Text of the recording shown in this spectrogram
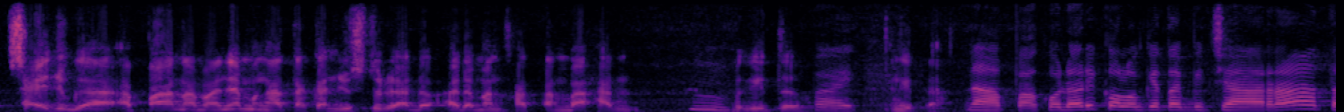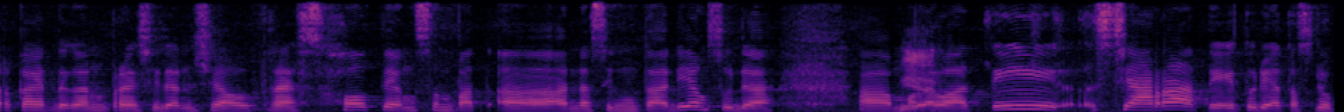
saya juga apa namanya mengatakan justru ada ada manfaat tambahan hmm, begitu. Baik. Gitu. Nah Pak Kodari kalau kita bicara terkait dengan presidential threshold yang sempat uh, anda singgung tadi yang sudah uh, melewati yeah. syarat yaitu di atas 20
